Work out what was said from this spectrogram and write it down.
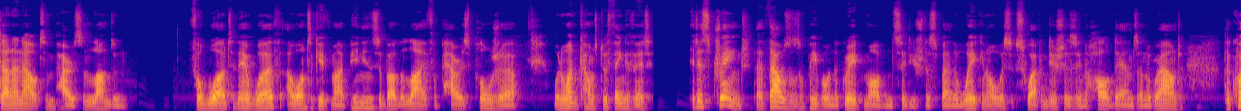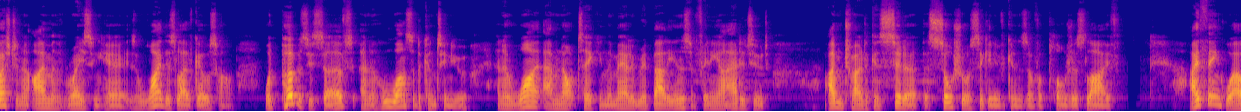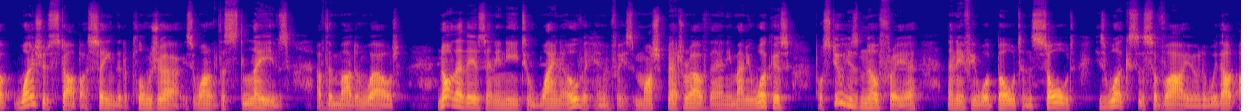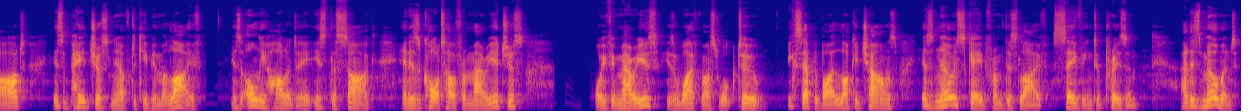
down and out in Paris and London. For what they're worth, I want to give my opinions about the life of Paris plongeur. When one comes to think of it, it is strange that thousands of people in the great modern city should spend their waking always swiping dishes in hot dams underground. The question I'm raising here is why this life goes on, what purpose it serves, and who wants it to continue, and why I'm not taking the merely rebellions fitting our attitude. I'm trying to consider the social significance of a plongeur's life. I think, well, one should start by saying that a plongeur is one of the slaves of the modern world. Not that there's any need to whine over him, for he's much better off than any manual workers, but still he's no freer than if he were bought and sold. His work is survived without art, is paid just enough to keep him alive. His only holiday is the sack, and is cut off from marriages. Or if he marries, his wife must work too. Except by lucky chance, has no escape from this life, saving to prison. At this moment,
